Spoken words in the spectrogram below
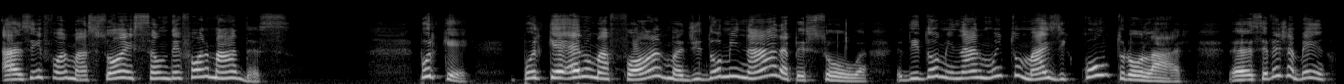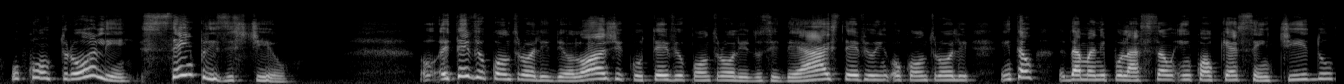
as informações são deformadas. Por quê? porque era uma forma de dominar a pessoa, de dominar muito mais, de controlar. Uh, você veja bem, o controle sempre existiu. Teve o controle ideológico, teve o controle dos ideais, teve o, controle, então, da manipulação em qualquer sentido.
